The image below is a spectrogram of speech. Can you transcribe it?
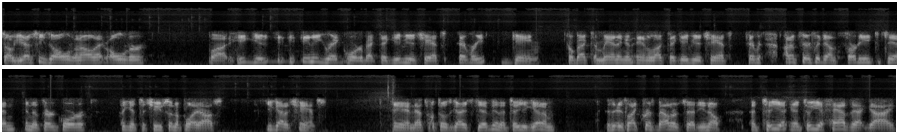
So yes, he's old and all that older, but he give any great quarterback. They give you a chance every game. Go back to Manning and, and Luck. They gave you a chance every. I don't care if you're down thirty-eight to ten in the third quarter against the Chiefs in the playoffs. You got a chance, and that's what those guys give you. And until you get them, it's, like Chris Ballard said. You know, until you until you have that guy,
